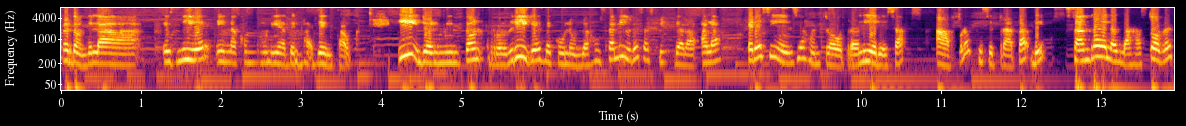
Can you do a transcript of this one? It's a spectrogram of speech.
perdón, de la es líder en la comunidad del Valle del Cauca. Y Joel Milton Rodríguez, de Colombia Justa Libres, aspirará a la presidencia junto a otra lideresa afro, que se trata de Sandra de las Lajas Torres,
